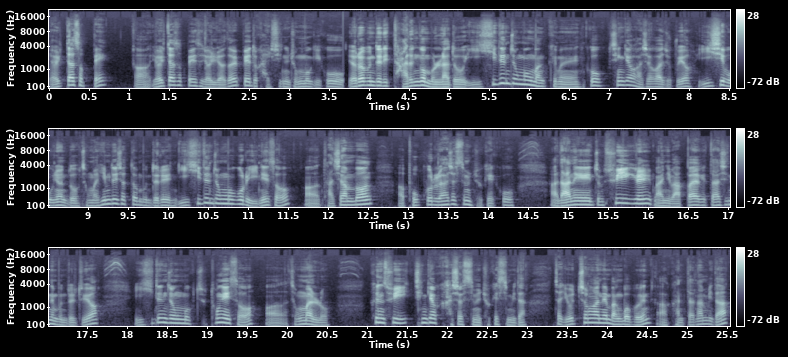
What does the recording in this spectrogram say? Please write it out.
15배? 어, 15배에서 18배도 갈 수 있는 종목이고, 여러분들이 다른 건 몰라도 이 히든 종목만큼은 꼭 챙겨 가셔가지고요. 25년도 정말 힘드셨던 분들은 이 히든 종목으로 인해서 어, 다시 한번 어, 복구를 하셨으면 좋겠고, 아, 나는 좀 수익을 많이 맛봐야겠다 하시는 분들도요. 이 히든 종목 통해서 어, 정말로 큰 수익 챙겨 가셨으면 좋겠습니다. 자, 요청하는 방법은 아, 간단합니다.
